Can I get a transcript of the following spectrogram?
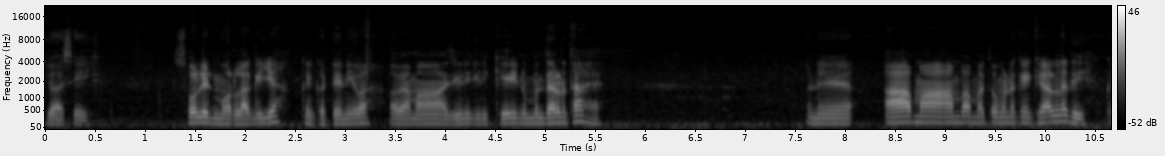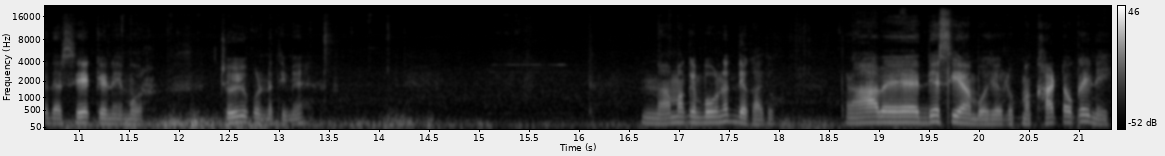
જો આ છે સોલિડ મોર લાગી ગયા. કંઈ ઘટે નહીં એવા. હવે આમાં ઝીણી ઝીણી કેરીનું બંધારણ થાય અને આમાં આંબામાં તો મને કંઈ ખ્યાલ નથી. કદાચ છે કે નહીં મોર. જોયું પણ નથી મેં. આમાં કંઈ બહુ નથી દેખાતું. પણ આ હવે દેશી આંબો છે. ટૂંકમાં ખાટો કંઈ નહીં.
